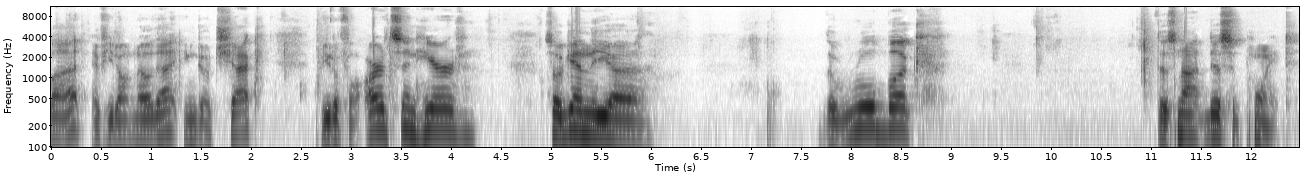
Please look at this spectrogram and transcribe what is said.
But if you don't know that, you can go check. Beautiful arts in here. So again, the uh, the rule book does not disappoint.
